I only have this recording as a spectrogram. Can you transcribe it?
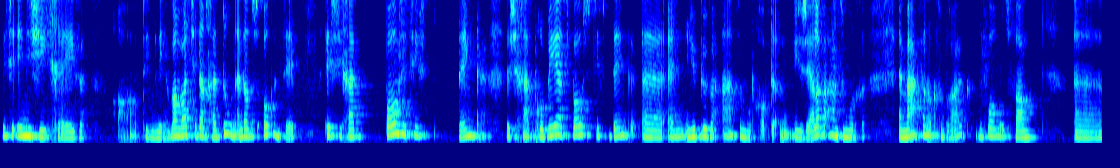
die ze energie geven uh, op die manier. Maar wat je dan gaat doen, en dat is ook een tip, is je gaat positief denken. Dus je gaat proberen positief te denken uh, en je puber aan te moedigen of de, jezelf aan te moedigen. En maak dan ook gebruik bijvoorbeeld van uh,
